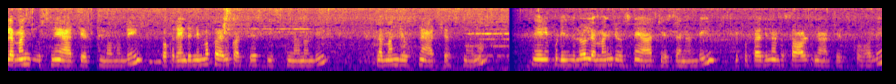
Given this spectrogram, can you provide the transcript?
లెమన్ జ్యూస్ని యాడ్ చేసుకుందామండి. ఒక రెండు నిమ్మకాయలు కట్ చేసి తీసుకున్నానండి. లెమన్ జ్యూస్ని యాడ్ చేస్తున్నాను. నేను ఇప్పుడు ఇందులో లెమన్ జ్యూస్ని యాడ్ చేశానండి. ఇప్పుడు తగినంత సాల్ట్ని యాడ్ చేసుకోవాలి.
